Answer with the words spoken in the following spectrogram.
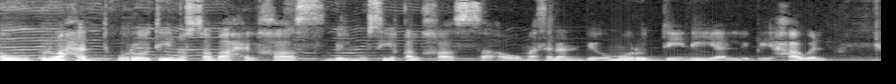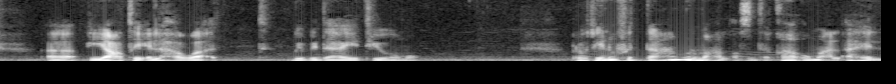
أو كل واحد وروتينه الصباحي الخاص بالموسيقى الخاصة أو مثلا بأموره الدينية اللي بيحاول آه، يعطي إلها وقت ببداية يومه. روتينه في التعامل مع الأصدقاء ومع الأهل.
